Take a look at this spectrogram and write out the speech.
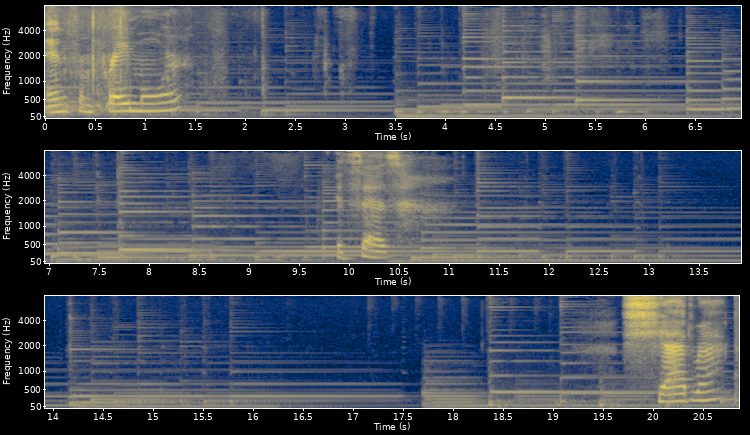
And from Pray More. It says, Shadrach,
